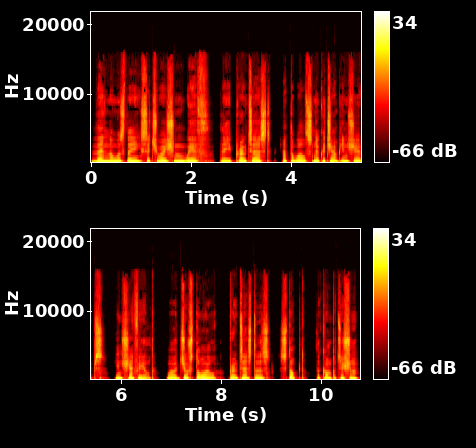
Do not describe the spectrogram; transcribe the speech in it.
Then there was the situation with the protest at the World Snooker Championships in Sheffield, where Just Oil protesters stopped the competition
